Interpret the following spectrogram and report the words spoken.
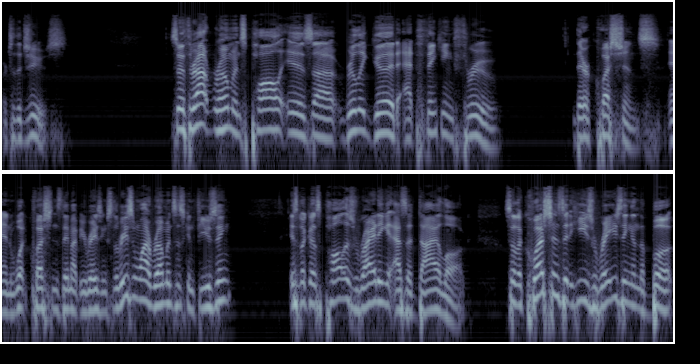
or to the Jews. So, throughout Romans, Paul is uh, really good at thinking through their questions and what questions they might be raising. So, the reason why Romans is confusing is because Paul is writing it as a dialogue. So, the questions that he's raising in the book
